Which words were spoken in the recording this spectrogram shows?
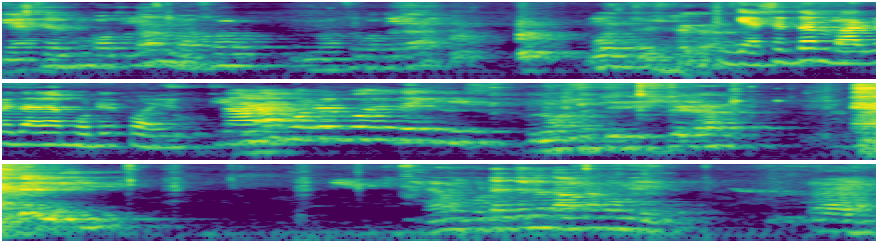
গ্যাসের কত দাম? নশো নশো কত টাকা? পঞ্চাশ টাকা। গ্যাসের দাম বাড়বে যারা ভোটের পরে। ভোটের পরে দেখিস। নশো তিরিশ টাকা। এখন ভোটের জন্য দামটা কমিয়েছে যাতে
